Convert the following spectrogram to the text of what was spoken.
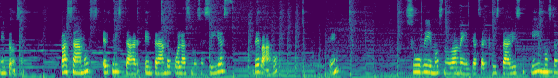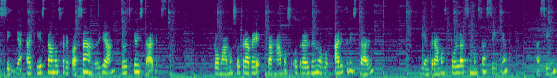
Entonces, pasamos el cristal entrando por las mozasillas debajo subimos nuevamente hacia el cristal y mostacilla. Aquí estamos repasando ya los cristales. Tomamos otra vez bajamos otra vez de nuevo al cristal y entramos por las mostacillas así.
